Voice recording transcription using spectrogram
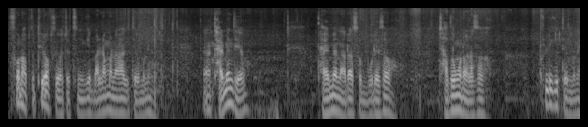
손압도 필요 없어요. 어쨌든 이게 말랑말랑하기 때문에 그냥 달면 돼요. 달면 알아서 물에서 자동으로 알아서 풀리기 때문에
